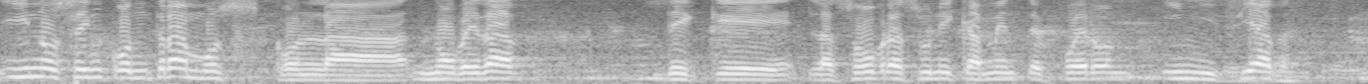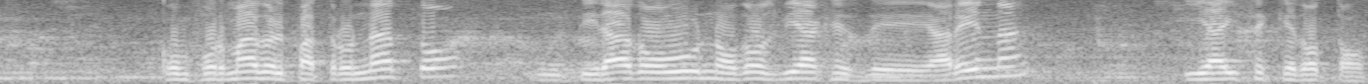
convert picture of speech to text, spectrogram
Y nos encontramos con la novedad de que las obras únicamente fueron iniciadas, conformado el patronato, tirado uno o dos viajes de arena y ahí se quedó todo.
